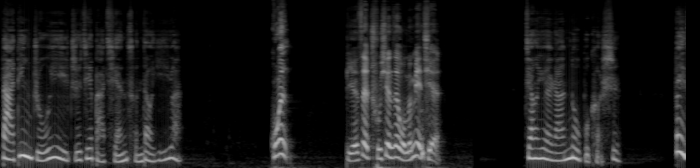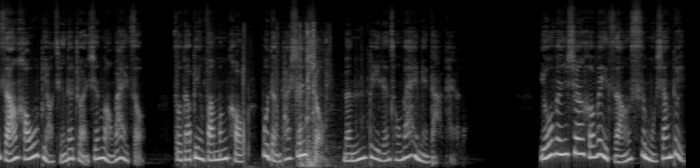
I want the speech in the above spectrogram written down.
打定主意直接把钱存到医院。滚！别再出现在我们面前！江月然怒不可遏。魏子昂毫无表情的转身往外走，走到病房门口，不等他伸手，门被人从外面打开了。尤文轩和魏子昂四目相对，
